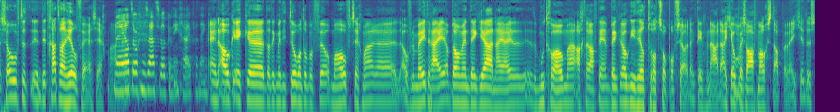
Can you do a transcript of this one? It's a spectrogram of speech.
zo hoeft het, dit gaat wel heel ver, zeg maar. Nee, had de organisatie wel kunnen ingrijpen, denk ik. En ook ik, eh, dat ik met die tulband op mijn, op mijn hoofd, zeg maar, eh, over de meter rijd. Op dat moment denk je, ja, nou ja, dat moet gewoon. Maar achteraf ben ik er ook niet heel trots op of zo. Dat ik denk van, nou, daar had je ook Ja. best wel af mogen stappen, weet je. Dus,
